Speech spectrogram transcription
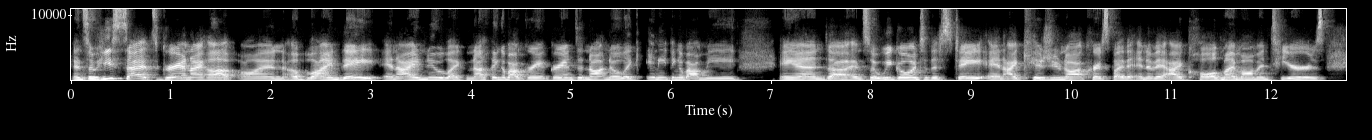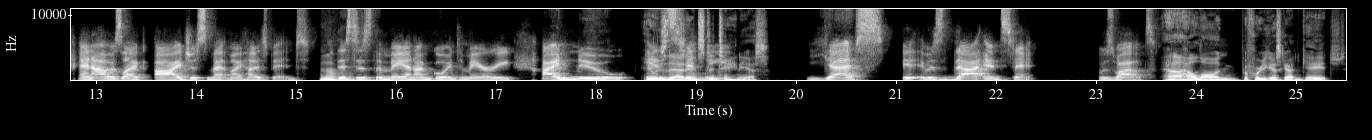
And so he sets grant and i up on a blind date. And i knew like nothing about grant. Grant did not know like anything about me. And uh, and so we go into this date. And i kid you not chris by the end of it i called my mom in tears. And i was like i just met my husband. Mm. this is the man i'm going to marry. I knew it was that instantaneous. Yes it, it was that instant. It was wild. How, how long before you guys got engaged?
